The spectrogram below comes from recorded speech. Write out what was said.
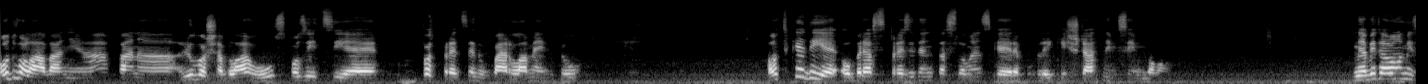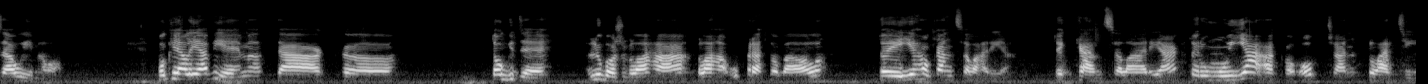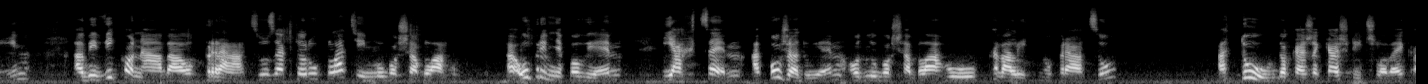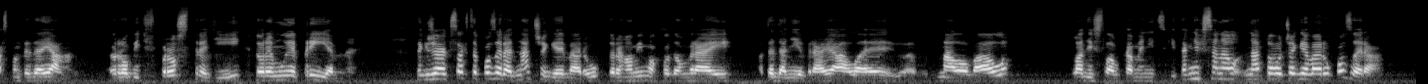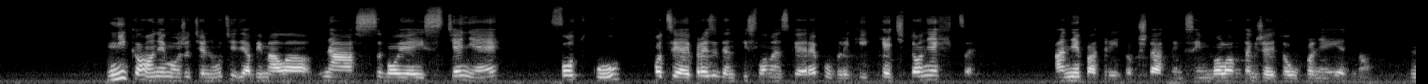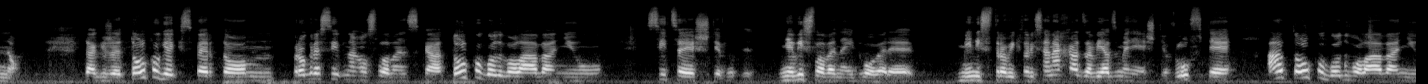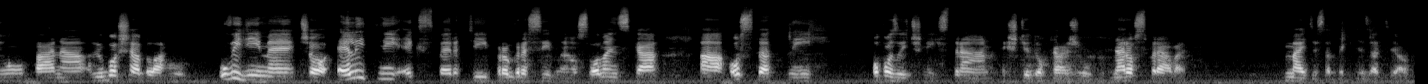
odvolávania pána Ľuboša Blahu z pozície podpredsedu parlamentu. Odkedy je obraz prezidenta Slovenskej republiky štátnym symbolom? Mňa by to veľmi zaujímalo. Pokiaľ ja viem, tak e, to, kde Ľuboš Blaha, Blaha upratoval, to je jeho kancelária. To je kancelária, ktorú mu ja ako občan platím, aby vykonával prácu, za ktorú platím Luboša Blahu. A úprimne poviem, ja chcem a požadujem od Luboša Blahu kvalitnú prácu a tu dokáže každý človek, aspoň teda ja, robiť v prostredí, ktoré mu je príjemné. Takže ak sa chce pozerať na Che Guevaru, ktorého mimochodom vraj, a teda nie vraj, ale e, maloval Ladislav Kamenický, tak nech sa na, na toho Che Guevaru pozerá. Nikoho nemôžete nútiť, aby mala na svojej stene fotku hoci aj prezidentky Slovenskej republiky, keď to nechce. A nepatrí to k štátnym symbolom, takže je to úplne jedno. No. Takže toľko k expertom progresívneho Slovenska, toľko k odvolávaniu, síce ešte v nevyslovenej dôvere ministrovi, ktorý sa nachádza viac menej ešte v lufte, a toľko k odvolávaniu pána Ľuboša Blahu. Uvidíme, čo elitní experti progresívneho Slovenska a ostatných opozičných strán ešte dokážu narozprávať. Majte sa pekne zatiaľ.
